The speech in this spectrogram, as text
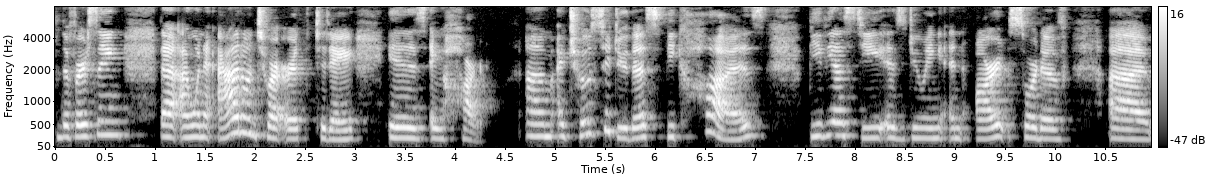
The first thing that I want to add onto our earth today is a heart. Um, I chose to do this because BVSD is doing an art sort of uh,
